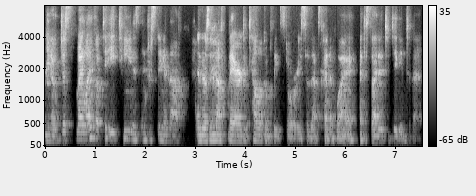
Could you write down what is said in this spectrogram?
you know, just my life up to 18 is interesting enough and there's enough there to tell a complete story. So that's kind of why I decided to dig into that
